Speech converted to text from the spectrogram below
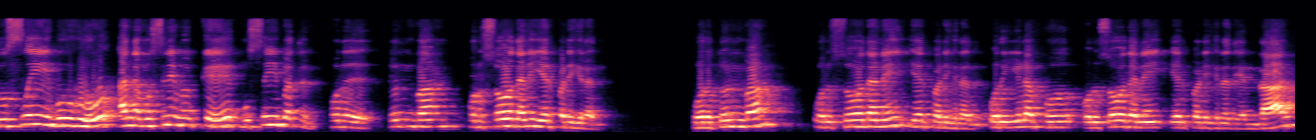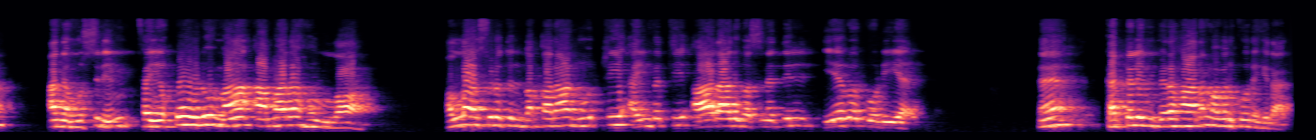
துசீபுஹு அந்த முஸ்லிமுக்கு முசீபத்து ஒரு துன்பம் ஒரு சோதனை ஏற்படுகிறது. ஒரு துன்பம் ஒரு சோதனை ஏற்படுகிறது. ஒரு இழப்பு ஒரு சோதனை ஏற்படுகிறது என்றால் அந்த முஸ்லிம் அல்லாஹ் சுரத்துல் பக்கரா நூற்றி ஐம்பத்தி ஆறாவது வசனத்தில் ஏவக்கூடிய கட்டளின் பிரகாரம் அவர் கூறுகிறார்.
